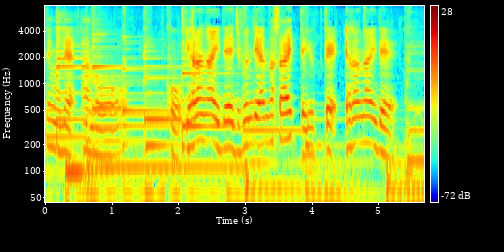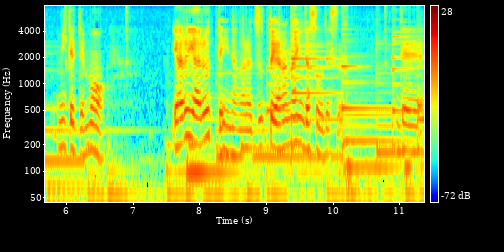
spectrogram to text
でもねあのこうやらないで自分でやんなさいって言ってやらないで見ててもやるやるって言いながらずっとやらないんだそうです。で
